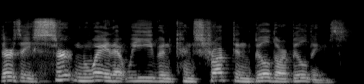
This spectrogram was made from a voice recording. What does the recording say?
there's a certain way that we even construct and build our buildings.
